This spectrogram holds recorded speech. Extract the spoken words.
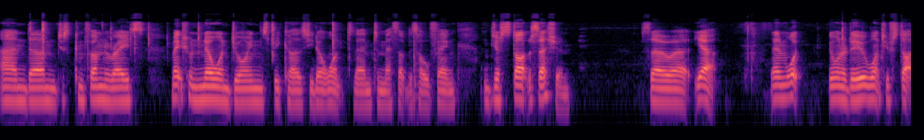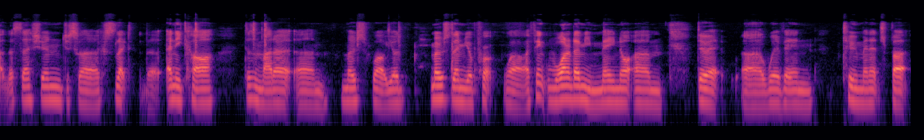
and um, just confirm the race. Make sure no one joins because you don't want them to mess up this whole thing. And just start the session. So uh, yeah, then what you want to do once you've started the session, just uh, select the, any car. Doesn't matter. Um, most well, you're most of them you're pro. Well, I think one of them you may not um do it uh, within two minutes, but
